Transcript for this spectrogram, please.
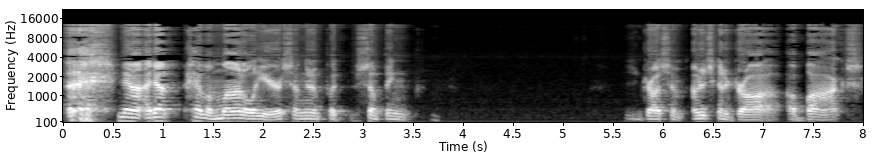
now, I don't have a model here, so I'm going to put something, draw some, I'm just going to draw a box.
